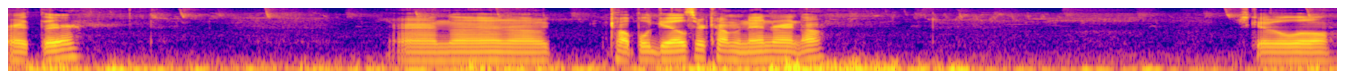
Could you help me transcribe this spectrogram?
right there. And then a couple gills are coming in right now. Just give it a little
